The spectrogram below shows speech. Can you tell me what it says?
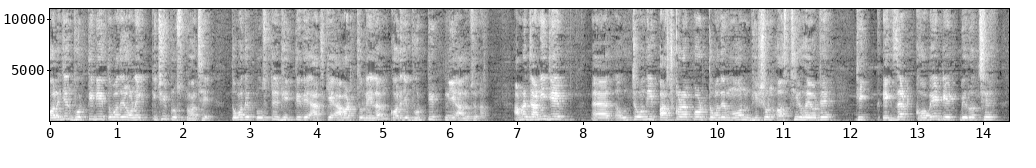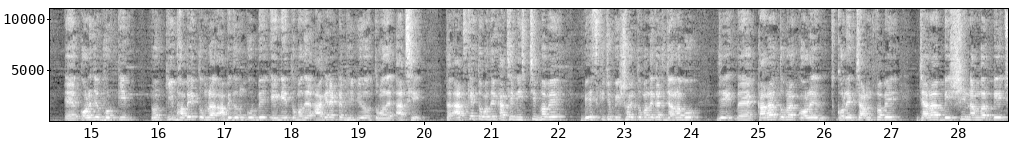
কলেজের ভর্তি নিয়ে তোমাদের অনেক কিছুই প্রশ্ন আছে। তোমাদের প্রশ্নের ভিত্তিতে আজকে আবার চলে এলাম কলেজে ভর্তি নিয়ে আলোচনা। আমরা জানি যে উচ্চ মাধ্যমিক পাশ করার পর তোমাদের মন ভীষণ অস্থির হয়ে ওঠে। ঠিক এক্সাক্ট কবে ডেট বেরোচ্ছে কলেজে ভর্তির এবং কীভাবে তোমরা আবেদন করবে এই নিয়ে তোমাদের আগের একটা ভিডিও তোমাদের আছে। তো আজকে তোমাদের কাছে নিশ্চিতভাবে বেশ কিছু বিষয় তোমাদের কাছে জানাব যে কারা তোমরা কলেজ কলেজ চান্স পাবে, যারা বেশি নাম্বার পেয়েছ,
